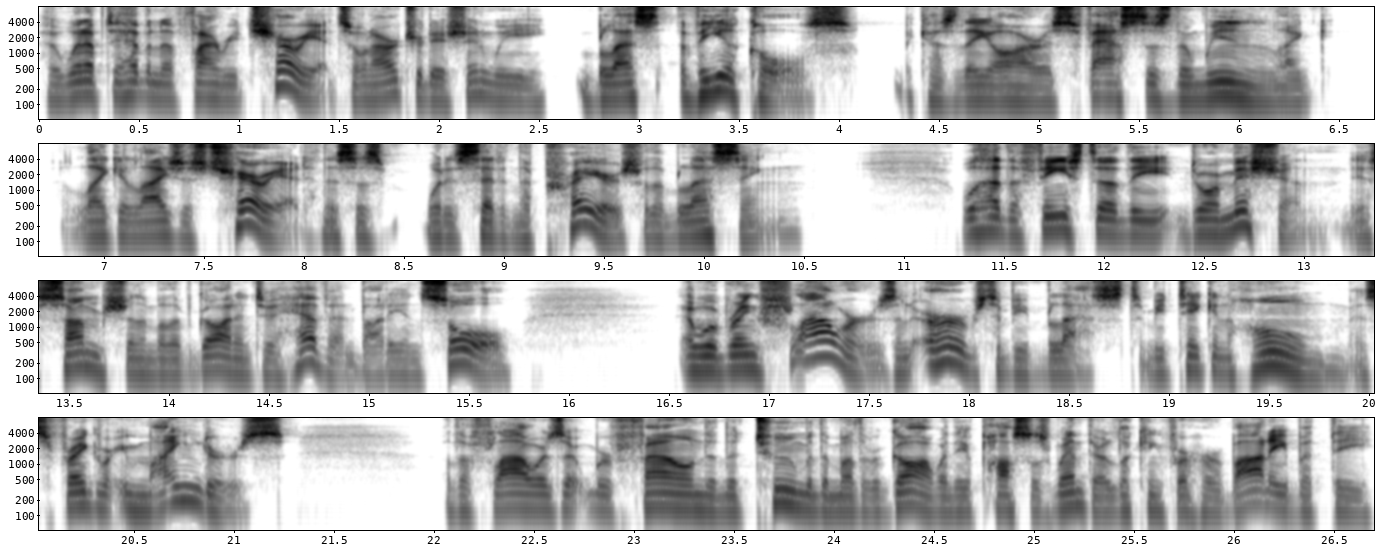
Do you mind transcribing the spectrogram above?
who went up to heaven in a fiery chariot. So in our tradition, we bless vehicles because they are as fast as the wind, like like Elijah's chariot. This is what is said in the prayers for the blessing. We'll have the feast of the Dormition, the Assumption of the Mother of God into heaven, body and soul. And we'll bring flowers and herbs to be blessed, to be taken home as fragrant reminders of the flowers that were found in the tomb of the Mother of God when the apostles went there looking for her body, but they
